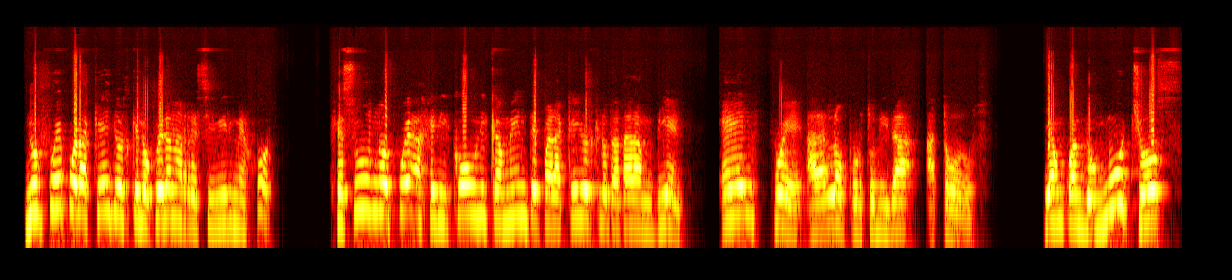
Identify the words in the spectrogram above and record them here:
No fue por aquellos que lo fueran a recibir mejor. Jesús no fue a Jericó únicamente para aquellos que lo trataran bien. Él fue a dar la oportunidad a todos. Y aun cuando muchos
